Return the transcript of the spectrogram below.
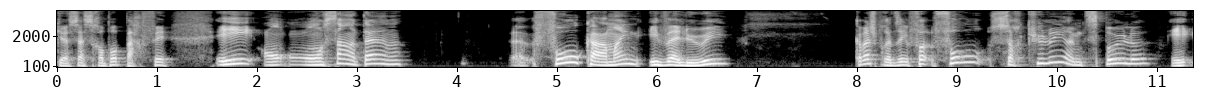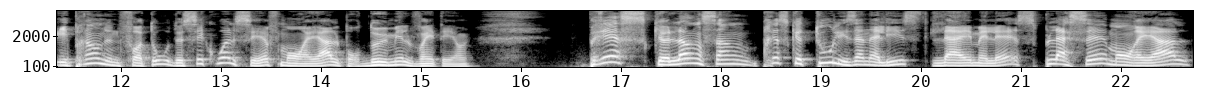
que ça ne sera pas parfait. Et on, s'entend, hein, euh, faut quand même évaluer. Comment je pourrais dire? Faut, faut se reculer un petit peu là, et, et prendre une photo de c'est quoi le CF Montréal pour 2021 presque l'ensemble, presque tous les analystes de la MLS plaçaient Montréal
